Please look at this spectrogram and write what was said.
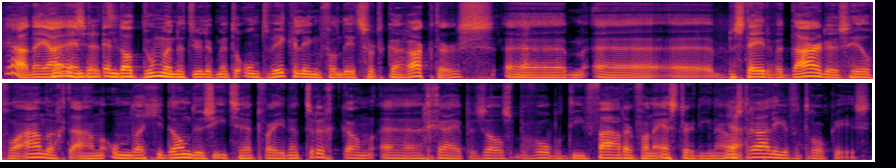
Ja, nou ja, en, en dat doen we natuurlijk met de ontwikkeling van dit soort karakters. Ehm, eh, eh, besteden we daar dus heel veel aandacht aan. Omdat je dan dus iets hebt waar je naar terug kan eh, grijpen. Zoals bijvoorbeeld die vader van Esther die naar Ja. Australië vertrokken is.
